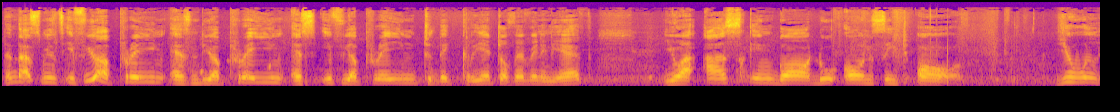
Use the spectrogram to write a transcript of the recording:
Then that means if you are praying as you are praying as if you are praying to the creator of heaven and earth, you are asking God who owns it all. You will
